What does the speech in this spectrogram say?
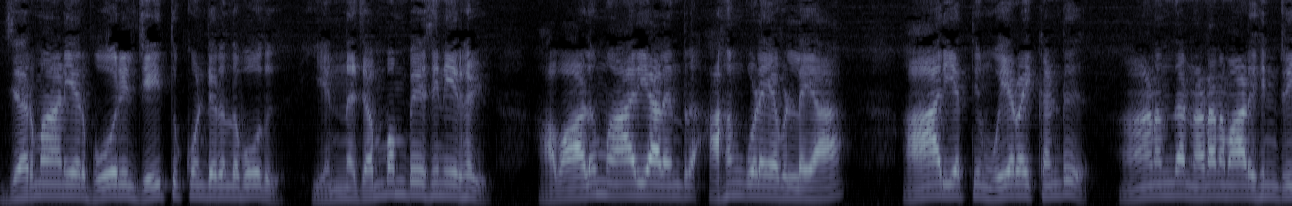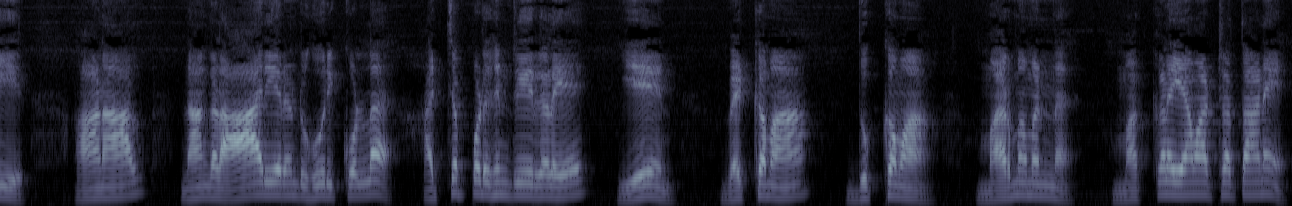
ஜெர்மானியர் போரில் ஜெயித்து கொண்டிருந்தபோது என்ன ஜம்பம் பேசினீர்கள்? அவளும் ஆரியாள் என்று அகங்குடையவில்லையா ஆரியத்தின் உயர்வைக் கண்டு ஆனந்த நடனமாடுகின்றீர். ஆனால் நாங்கள் ஆரியர் என்று கூறிக்கொள்ள அச்சப்படுகின்றீர்களே. ஏன்? வெட்கமா? துக்கமா? மர்மம் என்ன? மக்களை ஏமாற்றத்தானே?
